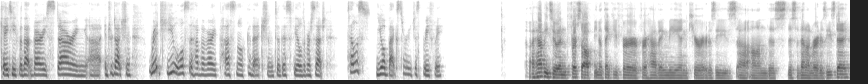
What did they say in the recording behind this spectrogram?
Katie, for that very stirring uh, introduction. Rich, you also have a very personal connection to this field of research. Tell us your backstory just briefly. Uh, happy to. And first off, you know, thank you for for having me and Cure Rare Disease uh, on this this event on Rare Disease Day.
